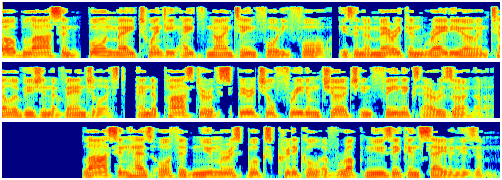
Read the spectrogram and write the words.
Bob Larson born May 28, 1944, is an American radio and television evangelist, and a pastor of Spiritual Freedom Church in Phoenix, Arizona. Larson has authored numerous books critical of rock music and Satanism.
